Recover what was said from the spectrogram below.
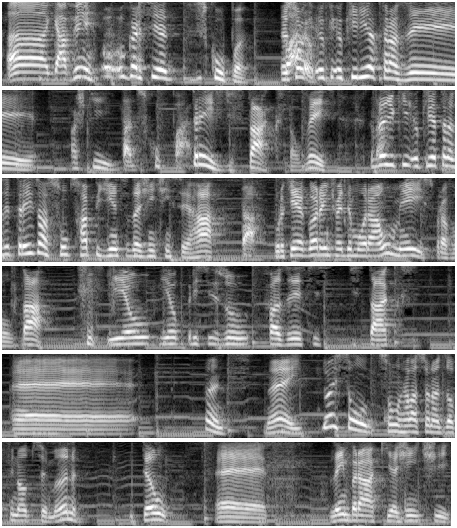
Uh, Gavi? Ô, ô, Garcia, desculpa. Eu, claro. só, eu, eu queria trazer. Acho que. Tá desculpado. Três destaques, talvez. Na verdade, eu queria trazer três assuntos rapidinho antes da gente encerrar. Tá. Porque agora a gente vai demorar um mês para voltar. e, eu, e eu preciso fazer esses destaques é, antes, né? E dois são, são relacionados ao final de semana. Então, é, lembrar que a gente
